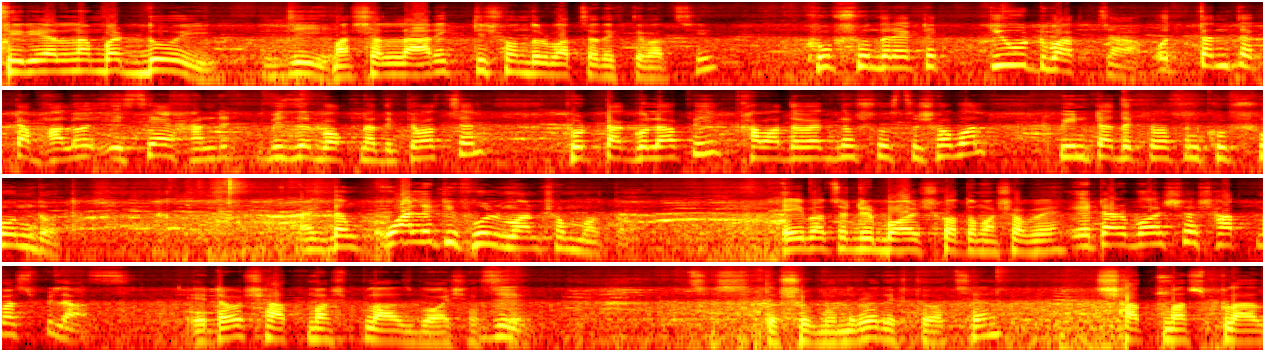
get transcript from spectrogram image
সিরিয়াল নাম্বার দুই। জি। মাসাল্লাহ আরেকটি সুন্দর বাচ্চা দেখতে পাচ্ছি। খুব সুন্দর একটা কিউট বাচ্চা। অত্যন্ত একটা ভালো এসিআই হান্ড্রেড বিজের বকনা দেখতে পাচ্ছেন। ঠোঁটটা গোলাপি খাওয়া দাওয়া একদম সুস্থ সবল পিনটা দেখতে পাচ্ছেন খুব সুন্দর। একদম কোয়ালিটি ফুল মানসম্মত। এই বাচ্চাটির বয়স কত মাস হবে? এটার বয়সও সাত মাস প্লাস এটাও সাত মাস প্লাস বয়স আছে। দর্শক বন্ধুরা দেখতে পাচ্ছেন সাত মাস প্লাস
